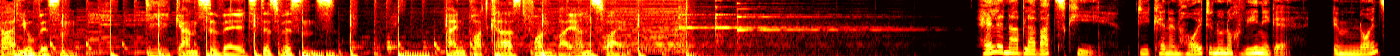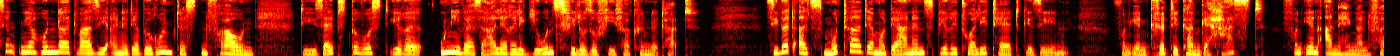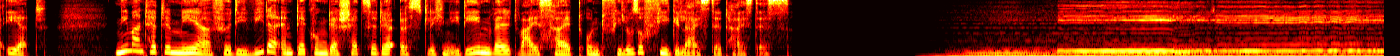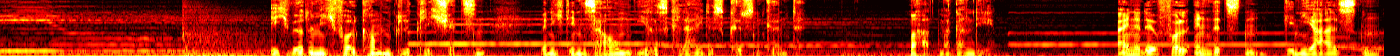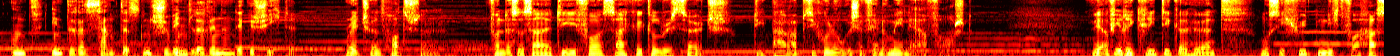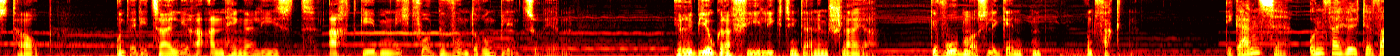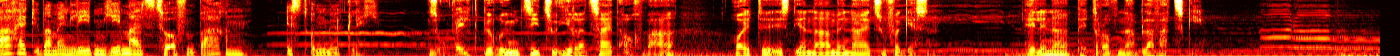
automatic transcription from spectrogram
Radiowissen. Die ganze Welt des Wissens. Ein Podcast von Bayern 2. Helena Blavatsky, die kennen heute nur noch wenige. Im 19. Jahrhundert war sie eine der berühmtesten Frauen, die selbstbewusst ihre universale Religionsphilosophie verkündet hat. Sie wird als Mutter der modernen Spiritualität gesehen, von ihren Kritikern gehasst, von ihren Anhängern verehrt. Niemand hätte mehr für die Wiederentdeckung der Schätze der östlichen Ideenwelt, Weisheit und Philosophie geleistet, heißt es. Ich würde mich vollkommen glücklich schätzen, wenn ich den Saum ihres Kleides küssen könnte. Mahatma Gandhi. Eine der vollendetsten, genialsten und interessantesten Schwindlerinnen der Geschichte. Richard Hodgson von der Society for Psychical Research, die parapsychologische Phänomene erforscht. Wer auf ihre Kritiker hört, muss sich hüten, nicht vor Hass taub. Und wer die Zeilen ihrer Anhänger liest, acht geben, nicht vor Bewunderung blind zu werden. Ihre Biografie liegt hinter einem Schleier, gewoben aus Legenden und Fakten. Die ganze, unverhüllte Wahrheit über mein Leben jemals zu offenbaren, ist unmöglich. So weltberühmt sie zu ihrer Zeit auch war, heute ist ihr Name nahezu vergessen. Helena Petrovna Blavatsky.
